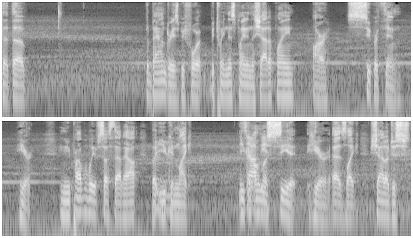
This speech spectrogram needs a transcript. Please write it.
that the the boundaries before between this plane and the shadow plane are super thin here. And you probably have sussed that out but you mm-hmm. can like you It's can obvious. almost see it here as like shadow just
